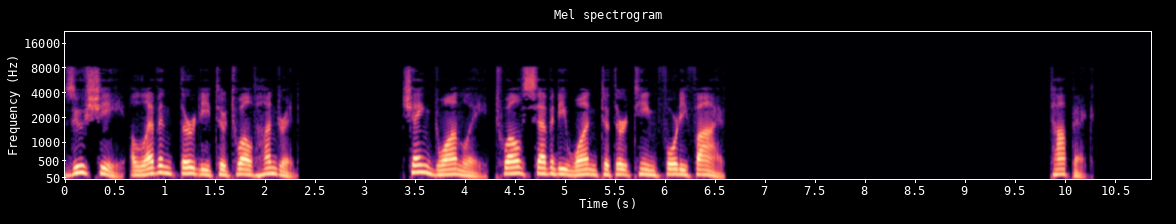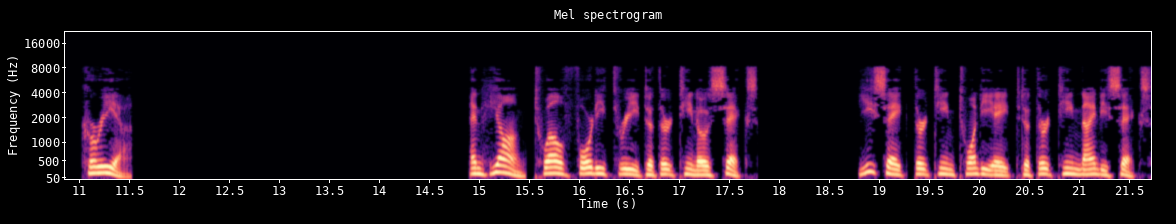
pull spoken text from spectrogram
Zhu Xi (1130–1200), Cheng Duanli (1271–1345). Topic: Korea. And Hyang (1243–1306), Yi Saik (1328–1396),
